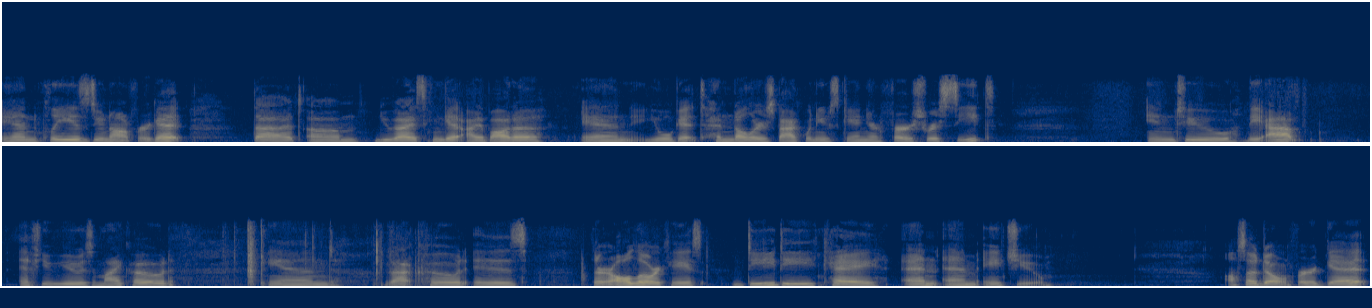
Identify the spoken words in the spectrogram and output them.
And please do not forget that um, you guys can get Ibotta and you will get $10 back when you scan your first receipt into the app if you use my code. And that code is, they're all lowercase, DDKNMHU. Also, don't forget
